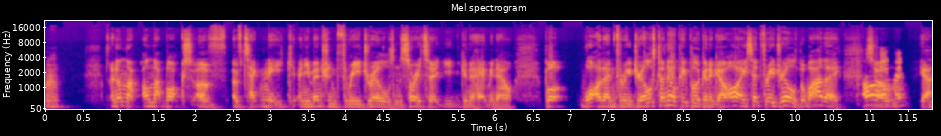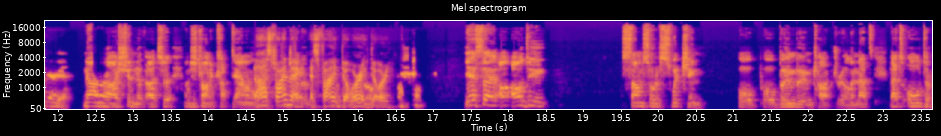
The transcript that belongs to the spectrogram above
Mm-hmm. And on that on that box of of technique, and you mentioned three drills. And sorry to you're going to hate me now, but what are them three drills? Because I know people are going to go, "Oh, he said three drills," but what are they? Oh, so, okay. yeah. yeah, yeah. No, no, no, I shouldn't have. I'm just trying to cut down on. No, that's fine, mate. That's fine. Don't worry. Don't worry. yeah, so I'll, I'll, do some sort of switching or, or boom boom type drill, and that's that's all to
